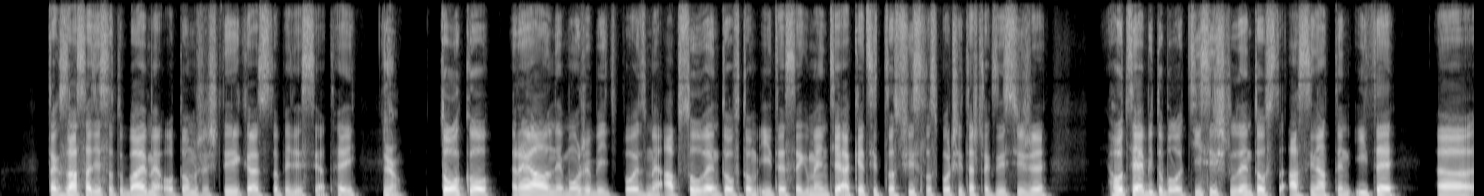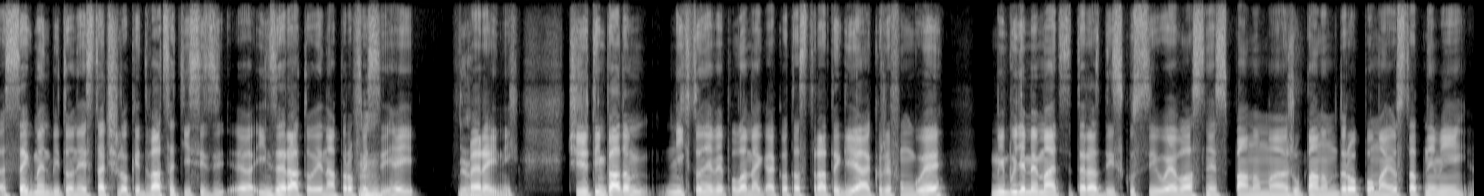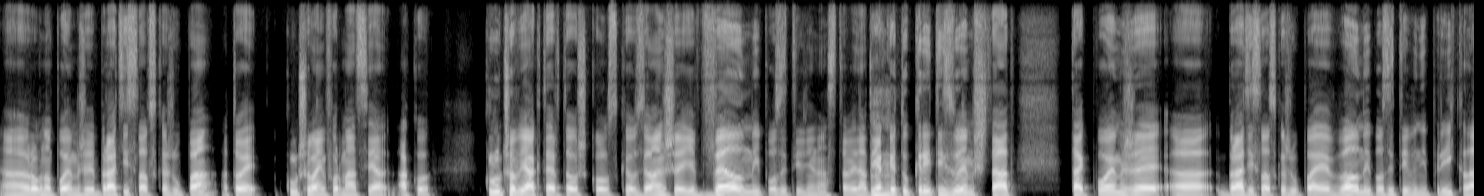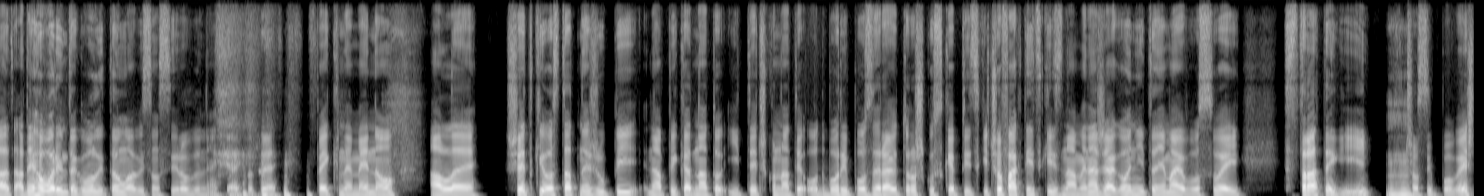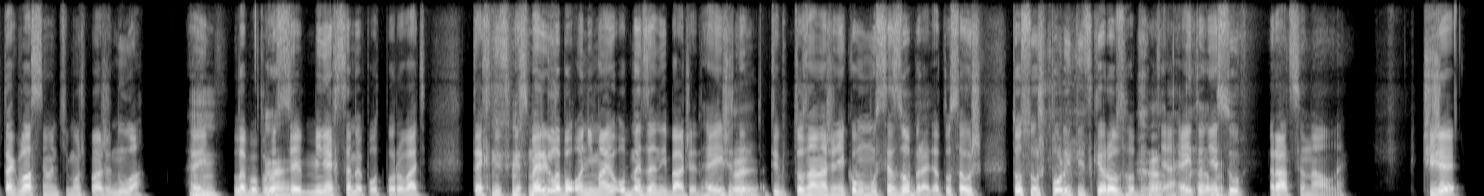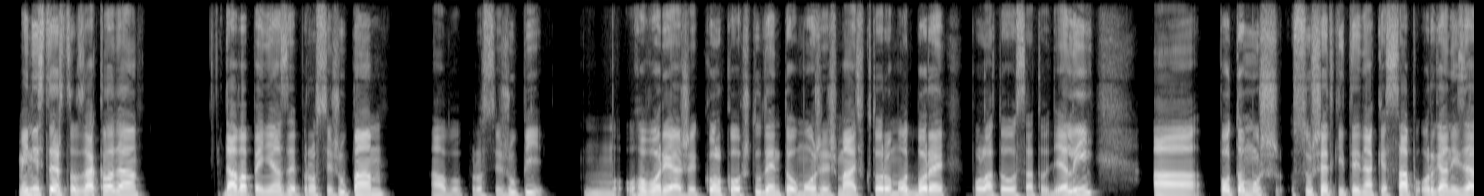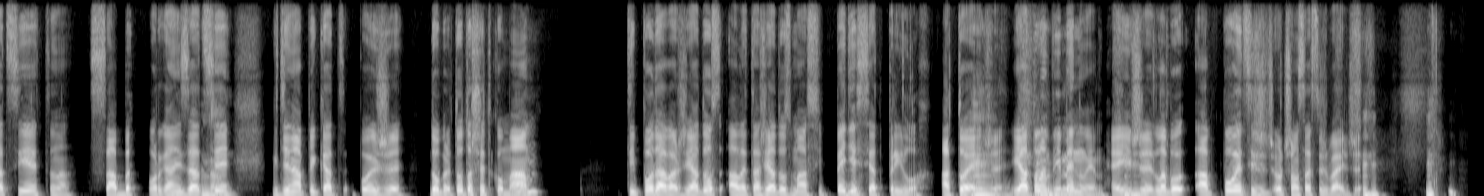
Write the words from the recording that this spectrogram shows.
tak v zásade sa tu bavíme o tom, že 4x150, hej? Jo. Toľko reálne môže byť, povedzme, absolventov v tom IT segmente a keď si to číslo spočítaš, tak zistíš, že hoci aj by to bolo tisíc študentov, asi na ten IT uh, eh, segment by to nestačilo, keď 20 tisíc uh, inzerátov je na profesii, mm-hmm. hej, jo. verejných. Čiže tým pádom nikto nevie podľa mňa, ako tá stratégia akože funguje. My budeme mať teraz diskusiu aj vlastne s pánom eh, Županom Dropom aj ostatnými. Eh, rovno poviem, že Bratislavská župa, a to je kľúčová informácia, ako kľúčový aktér toho školského vzdelania, že je veľmi pozitívne nastavená. Mm-hmm. Ja keď tu kritizujem štát, tak poviem, že uh, Bratislavská župa je veľmi pozitívny príklad. A nehovorím to kvôli tomu, aby som si robil nejaké akože pekné meno, ale Všetky ostatné župy napríklad na to IT, na tie odbory pozerajú trošku skepticky. Čo fakticky znamená, že ak oni to nemajú vo svojej stratégii, mm-hmm. čo si povieš, tak vlastne on ti môže povedať, že nula. Hej? Mm-hmm. Lebo proste my nechceme podporovať technické smery, lebo oni majú obmedzený budget, hej, že tý, to znamená, že niekomu musia zobrať a to sa už, to sú už politické rozhodnutia, hej, to nie sú racionálne. Čiže ministerstvo zakladá, dáva peniaze proste župám, alebo proste župy hovoria, že koľko študentov môžeš mať v ktorom odbore, podľa toho sa to delí. A potom už sú všetky tie nejaké sub-organizácie, to na sub-organizácie, no. kde napríklad povieš, že dobre, toto všetko mám, ty podávaš žiadosť, ale tá žiadosť má asi 50 príloh. A to je, mm. že ja to len vymenujem, hej, že, lebo a povedz si, že o čom sa chceš baviť, že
